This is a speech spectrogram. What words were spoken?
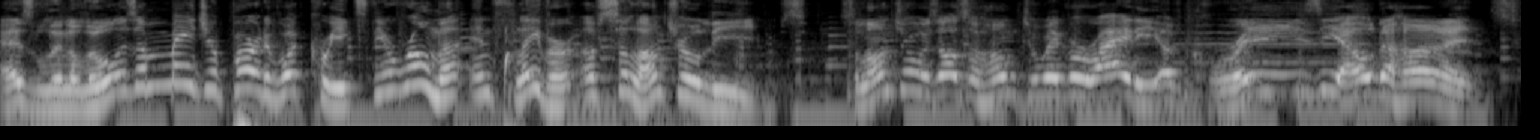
as linalool is a major part of what creates the aroma and flavor of cilantro leaves. Cilantro is also home to a variety of crazy aldehydes.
